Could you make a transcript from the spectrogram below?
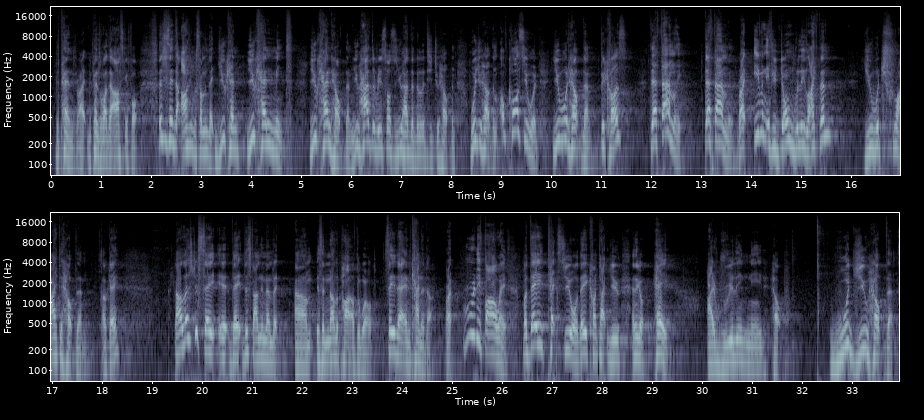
Depends, right? Depends on what they're asking for. Let's just say they're asking for something that you can, you can meet. You can help them. You have the resources, you have the ability to help them. Would you help them? Of course you would. You would help them because they're family. They're family, right? Even if you don't really like them, you would try to help them, okay? Now, let's just say it, they, this family member um, is another part of the world. Say they're in Canada, right? Really far away. But they text you or they contact you and they go, hey, I really need help. Would you help them?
